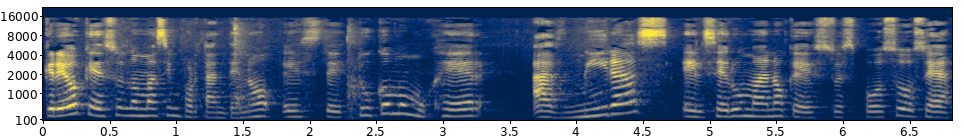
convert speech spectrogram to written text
creo que eso es lo más importante, ¿no? Este, tú como mujer admiras el ser humano que es tu esposo, o sea,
